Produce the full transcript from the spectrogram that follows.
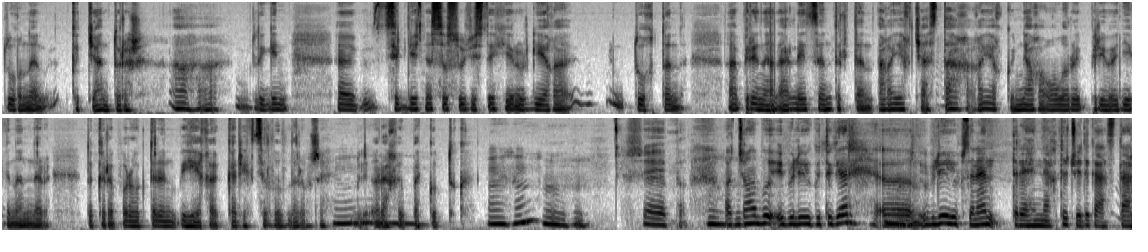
тугунан кытчан турар. Ага. Билеген сердечно-сосудистой хирургияга тухтан перинатальный центртан агаяк частах агаяк күннага олары переводигнаннар токара прокторын бияка коррекциялылар уже. Рахы баккуттук Шеп. Очон бу үбүлүү күтүгер үбүлүү юпсанан тирәһиннәхтә чөйдек аста.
